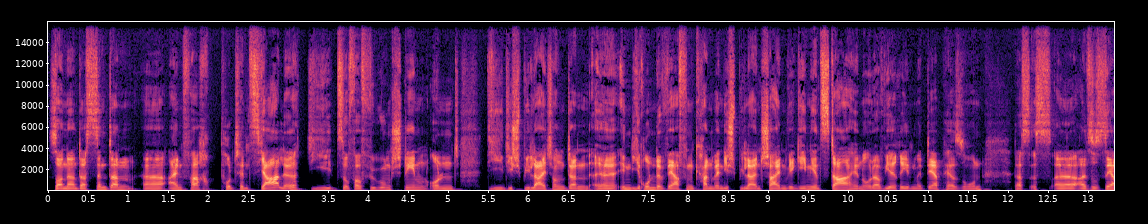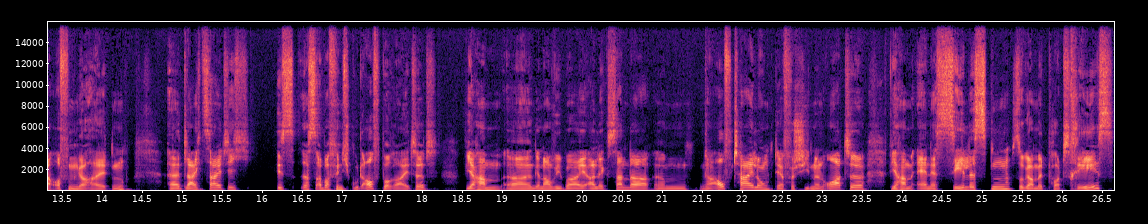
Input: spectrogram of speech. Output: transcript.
sondern das sind dann äh, einfach Potenziale, die zur Verfügung stehen und die die Spielleitung dann äh, in die Runde werfen kann, wenn die Spieler entscheiden, wir gehen jetzt dahin oder wir reden mit der Person. Das ist äh, also sehr offen gehalten. Äh, gleichzeitig ist das aber, finde ich, gut aufbereitet. Wir haben äh, genau wie bei Alexander ähm, eine Aufteilung der verschiedenen Orte. Wir haben NSC-Listen, sogar mit Porträts.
